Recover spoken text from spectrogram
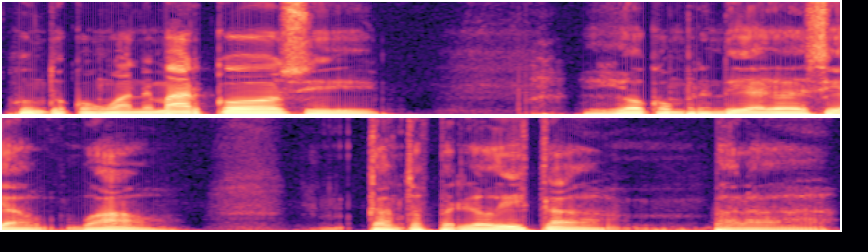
junto con Juan de Marcos, y, y yo comprendía, yo decía, wow, tantos periodistas para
